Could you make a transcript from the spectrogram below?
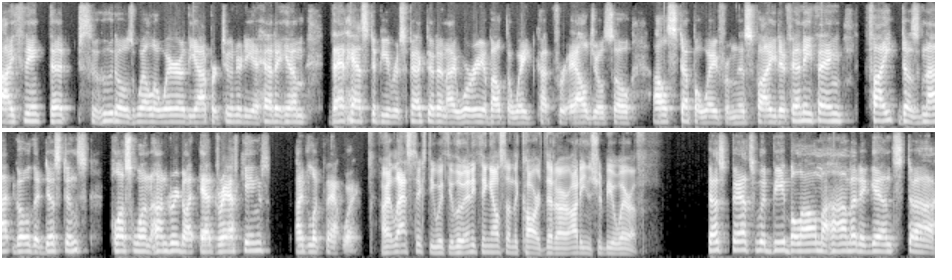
I think that Cejudo's well aware of the opportunity ahead of him. That has to be respected, and I worry about the weight cut for Aljo. So I'll step away from this fight. If anything, fight does not go the distance plus 100 at DraftKings, I'd look that way. All right, last 60 with you, Lou. Anything else on the card that our audience should be aware of? Best bets would be Belal Muhammad against uh,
